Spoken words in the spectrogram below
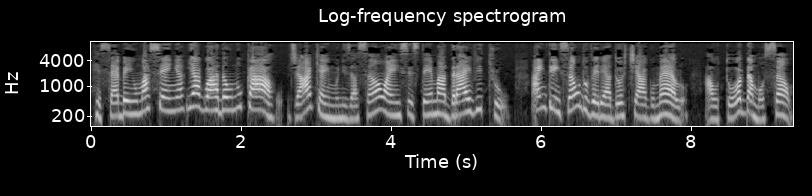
recebem uma senha e aguardam no carro, já que a imunização é em sistema drive-thru. A intenção do vereador Tiago Melo, autor da moção,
